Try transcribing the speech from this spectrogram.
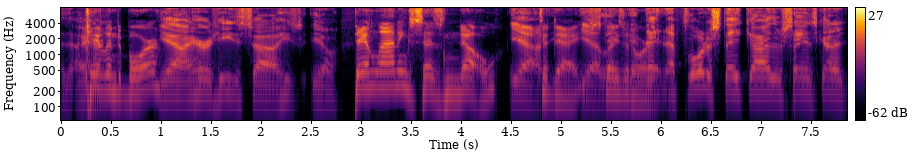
I heard- Kalen DeBoer. yeah, I heard he's uh, he's you know Dan Lanning says no. yeah Today, yeah stays like, at Oregon. That, that Florida State guy, they're saying it's got a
